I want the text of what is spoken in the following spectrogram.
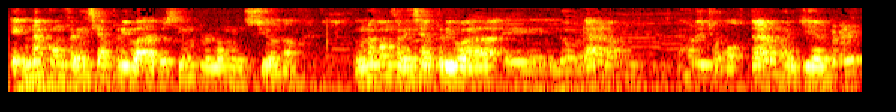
en una conferencia privada, yo siempre lo menciono, en una conferencia privada eh, lograron, mejor dicho, mostraron el jailbreak,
